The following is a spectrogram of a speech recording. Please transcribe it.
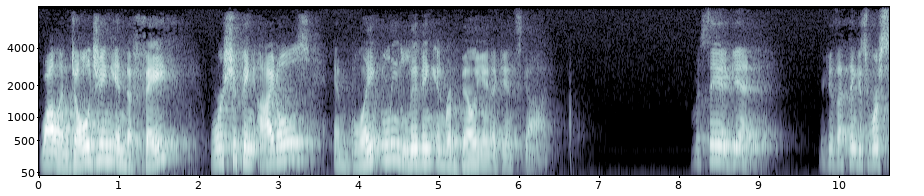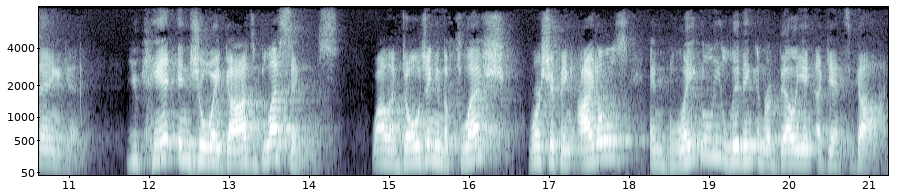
while indulging in the faith, worshiping idols, and blatantly living in rebellion against God. I'm going to say it again because I think it's worth saying again. You can't enjoy God's blessings while indulging in the flesh, worshiping idols, and blatantly living in rebellion against God.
